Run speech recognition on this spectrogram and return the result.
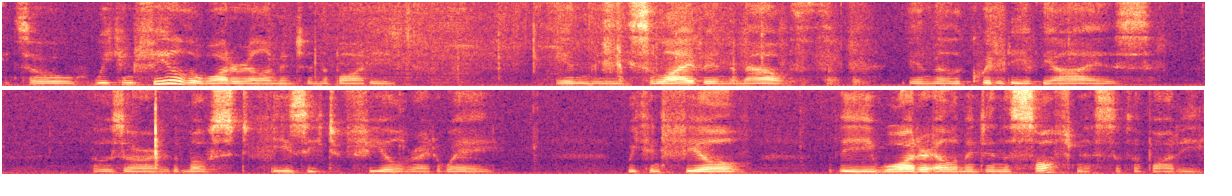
And so we can feel the water element in the body, in the saliva in the mouth, in the liquidity of the eyes. Those are the most easy to feel right away. We can feel the water element in the softness of the body.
